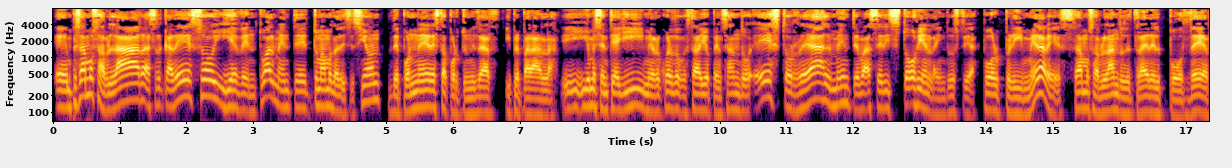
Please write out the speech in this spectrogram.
empezamos a hablar acerca de eso y eventualmente tomamos la decisión de poner esta oportunidad y prepararla. Y yo me senté allí y me recuerdo que estaba yo pensando, esto realmente va a ser historia en la industria. Por primera vez estamos hablando de traer el poder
